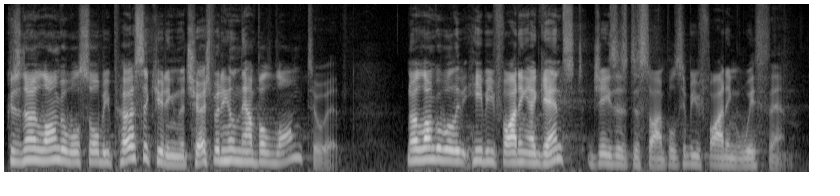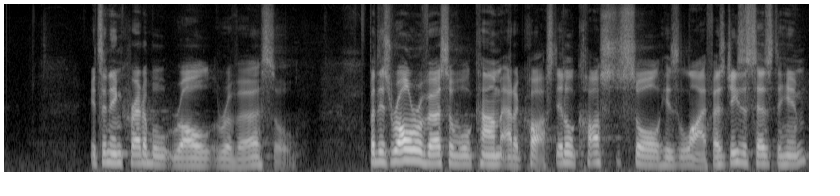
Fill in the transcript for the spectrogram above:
Because no longer will Saul be persecuting the church, but he'll now belong to it. No longer will he be fighting against Jesus' disciples, he'll be fighting with them. It's an incredible role reversal. But this role reversal will come at a cost. It'll cost Saul his life. As Jesus says to him,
